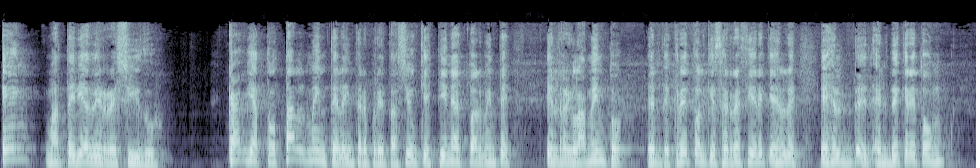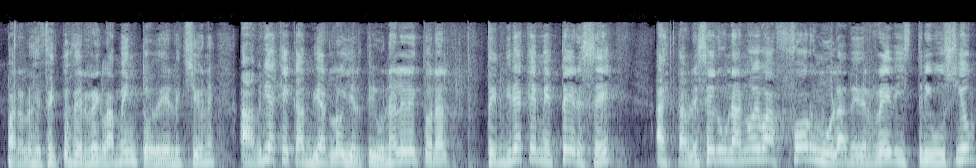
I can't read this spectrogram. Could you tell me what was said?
en materia de residuos cambia totalmente la interpretación que tiene actualmente el reglamento, el decreto al que se refiere, que es el, es el, decretón para los efectos del reglamento de elecciones, habría que cambiarlo y el Tribunal Electoral tendría que meterse a establecer una nueva fórmula de redistribución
